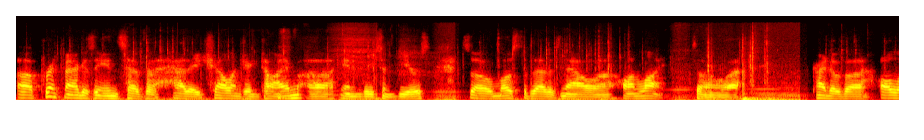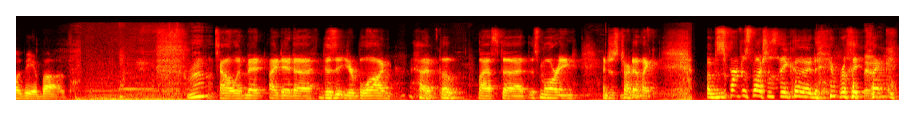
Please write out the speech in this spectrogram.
uh, print magazines have uh, had a challenging time uh, in recent years. So most of that is now online. So kind of all of the above. I'll admit I did uh, visit your blog uh, the last uh, this morning and just try to like absorb as much as I could really quick.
